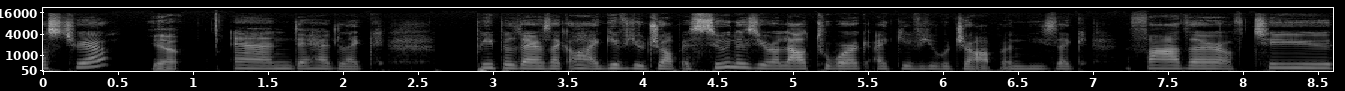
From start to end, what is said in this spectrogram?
austria Yeah. and they had like people there is like oh i give you a job as soon as you're allowed to work i give you a job and he's like a father of two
